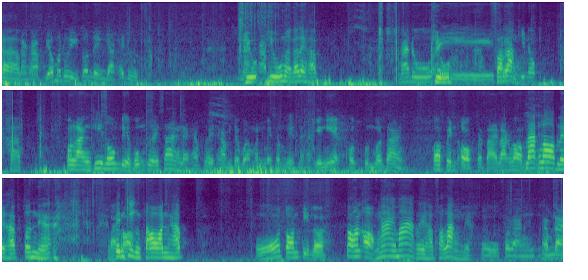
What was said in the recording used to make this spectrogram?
ครับนะครับ เดี๋ยวมาดูอีกต้นหนึ่งอยากให้ดูผิวนะครับผิวเหมือนกันเลยครับ มาดูผิวไอ้ฝรั่ง ขี้นกครับ ฝรั่งขี้นกเดี๋ยวผมเคยสร้างนะครับ เคยทำแต่ว่ามันไม่สำเร็จนะฮะอย่างเงี้ยคุณคุณมาสร้างก็เป็นออกสไตล์ลากรอบ ลากรอบเลยครับ ต้นเนี้ย ลากรอบเป็นกิ่งตอนครับ โอ้ตอนติดเหรอตอนออกง่ายมากเลยครับฝรั่งเนี่ยโอ้ฝรั่งทำได้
